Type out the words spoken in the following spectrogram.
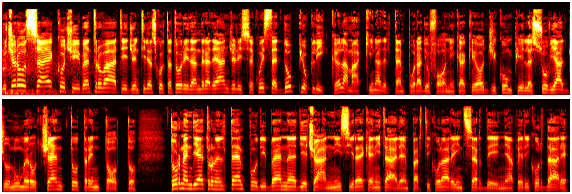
Luce Rossa, eccoci, bentrovati gentili ascoltatori da Andrea De Angelis. Questa è Doppio Clic, la macchina del tempo radiofonica che oggi compie il suo viaggio numero 138. Torna indietro nel tempo di ben dieci anni, si reca in Italia, in particolare in Sardegna, per ricordare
